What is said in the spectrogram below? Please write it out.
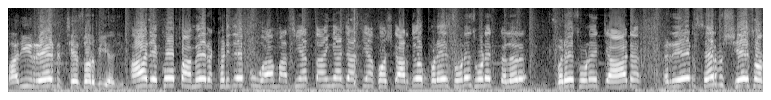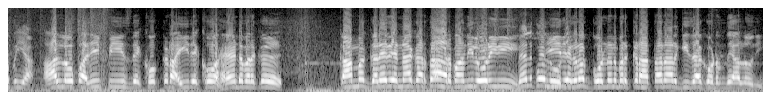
ਭਾਜੀ ਰੇਟ 600 ਰੁਪਿਆ ਜੀ। ਆਹ ਦੇਖੋ ਭਾਵੇਂ ਰੱਖੜੀ ਦੇ ਭੂਆ ਮਾਸੀਆਂ ਤਾਈਆਂ ਚਾਚੀਆਂ ਖੁਸ਼ ਕਰ ਦਿਓ ਬੜੇ ਸੋਹਣੇ ਸੋਹਣੇ ਕਲਰ ਬੜੇ ਸੋਹਣੇ ਚਾਰਟ ਰੇਟ ਸਿਰਫ 600 ਰੁਪਿਆ ਆ ਲੋ ਭਾਜੀ ਪੀਸ ਦੇਖੋ ਕਢਾਈ ਦੇਖੋ ਹੈਂਡ ਵਰਕ ਕੰਮ ਗਲੇ ਦੇ ਇੰਨਾ ਕਰਤਾ ਹਾਰ ਪਾਉਣ ਦੀ ਲੋੜ ਹੀ ਨਹੀਂ। ਬਿਲਕੁਲ ਲੋੜ ਦੇਖ ਲਓ 골ਡਨ ਵਰਕ ਕਰਾਤਾ ਨਾਲ ਗੀਜ਼ਾ ਕਾਟਨ ਦੇ ਆ ਲੋ ਜੀ।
